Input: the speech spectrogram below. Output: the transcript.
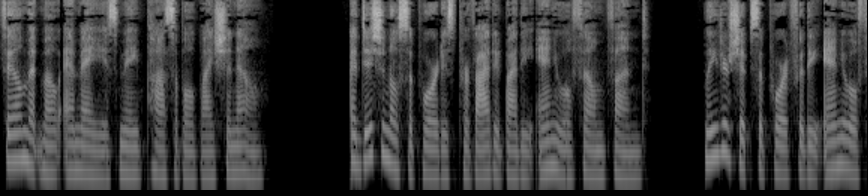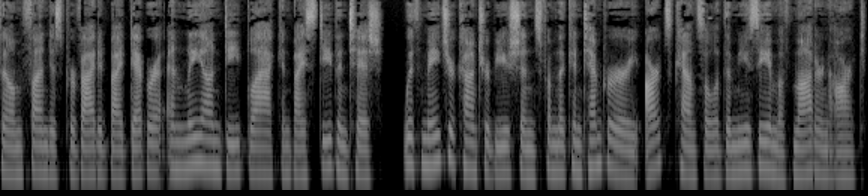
Film at MoMA is made possible by Chanel. Additional support is provided by the Annual Film Fund. Leadership support for the Annual Film Fund is provided by Deborah and Leon D. Black and by Stephen Tisch, with major contributions from the Contemporary Arts Council of the Museum of Modern Art,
